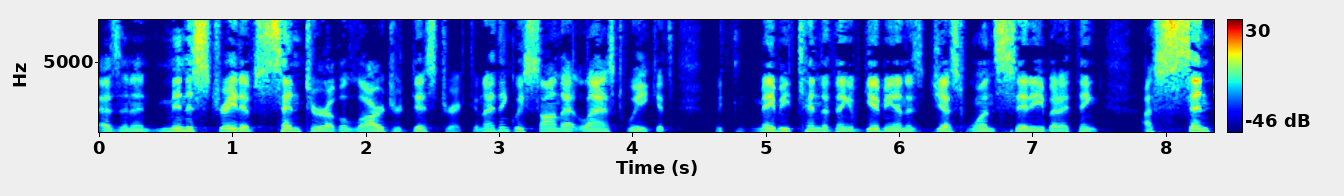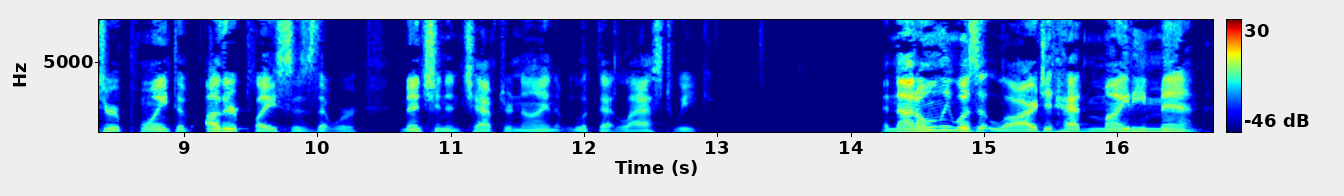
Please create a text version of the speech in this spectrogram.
as an administrative center of a larger district. And I think we saw that last week. It's, we maybe tend to think of Gibeon as just one city, but I think a center point of other places that were mentioned in chapter 9 that we looked at last week. And not only was it large, it had mighty men,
